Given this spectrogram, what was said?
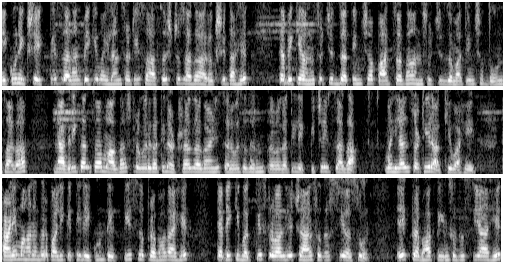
एकूण एकशे एकतीस जागांपैकी महिलांसाठी सहासष्ट जागा आरक्षित आहेत. त्यापैकी अनुसूचित जातींच्या पाच जागा अनुसूचित जमातींच्या दोन जागा नागरिकांचा मागास प्रवर्गातील अठरा जागा आणि सर्वसाधारण प्रवर्गातील एक्केचाळीस जागा महिलांसाठी राखीव आहेत. ठाणे महानगरपालिकेतील एकूण तेहतीस प्रभाग आहेत. त्यापैकी बत्तीस प्रभाग हे चार सदस्यीय असून एक प्रभाग तीन सदस्यीय आहेत.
